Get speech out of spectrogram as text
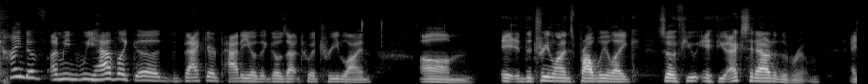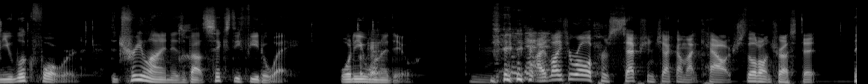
kind of. I mean, we have like a backyard patio that goes out to a tree line. Um, it, the tree line's probably like so. If you if you exit out of the room and you look forward, the tree line is about sixty feet away. What do you Okay. want to do? Look at I'd like to roll a perception check on that couch. Still don't trust it.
